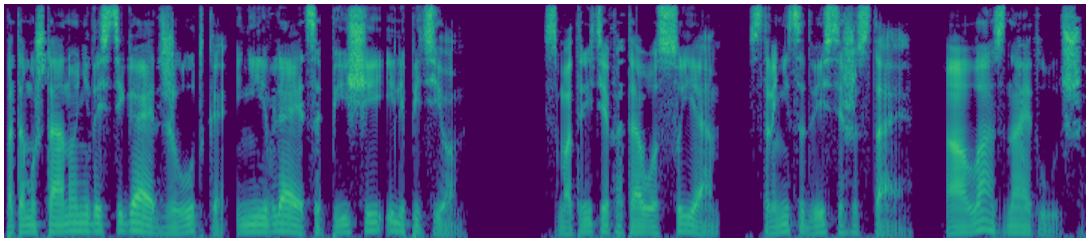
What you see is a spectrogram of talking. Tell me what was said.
потому что оно не достигает желудка и не является пищей или питьем. Смотрите Фатаус Суям, страница 206. А Аллах знает лучше.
